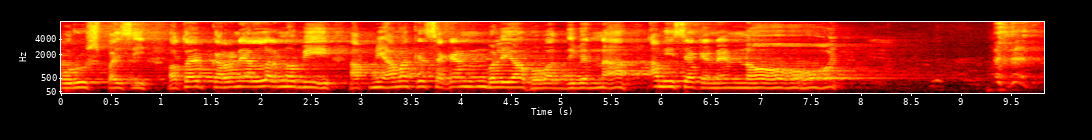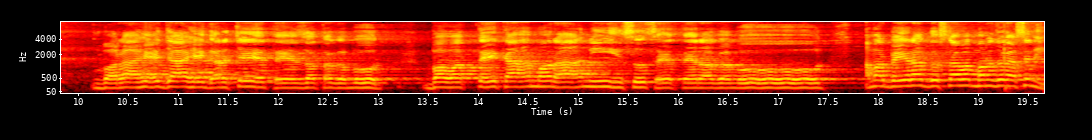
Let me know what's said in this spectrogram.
পুরুষ পাইছি। অতএব কারণে আল্লাহর নবী, আপনি আমাকে সেকেন্ড বলিয়া অপবাদ দিবেন না, আমি সেকেন্ড হ্যান্ড নয় বরাহে যাহে ঘর চেতে যত গবুত, বওয়াক্তে কামরানি সুসেতে রগবুত আমার বেয়েরা, দোস্ত আবার মনোযোগ আসেনি?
